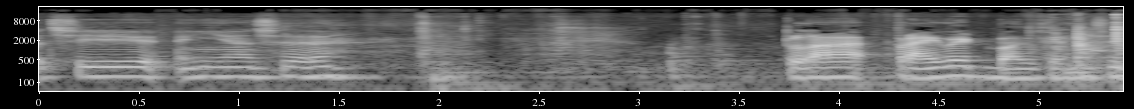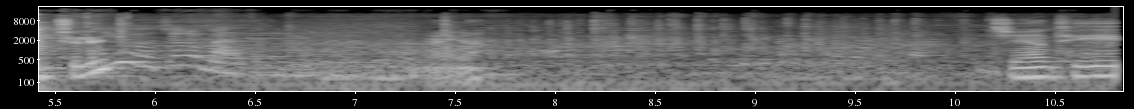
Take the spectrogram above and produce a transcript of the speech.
પછી અહીંયા છે પ્રાઇવેટ બાલ્કની છે એકચ્યુઅલી અહીંયા. જ્યાંથી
